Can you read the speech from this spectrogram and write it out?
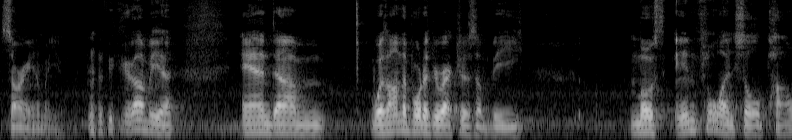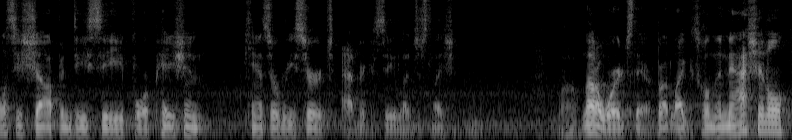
Sorry, NYU, Columbia, and um, was on the board of directors of the most influential policy shop in DC for patient cancer research advocacy legislation. Wow. A lot of words there, but like it's called the National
